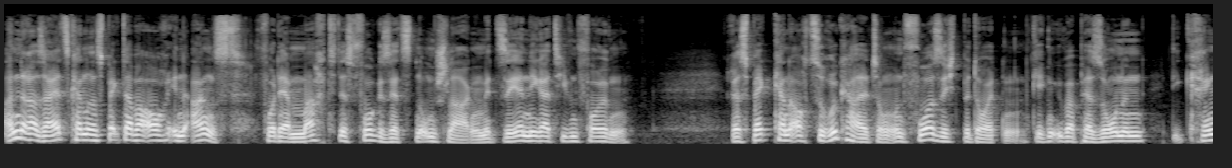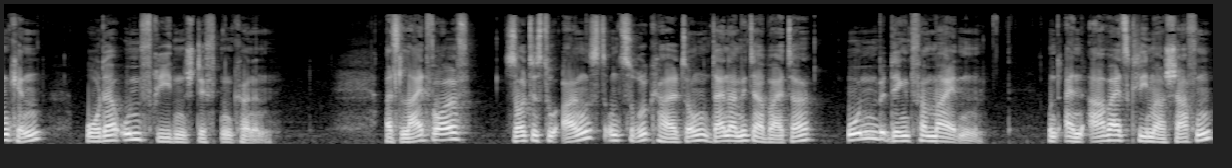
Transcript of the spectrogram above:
Andererseits kann Respekt aber auch in Angst vor der Macht des Vorgesetzten umschlagen mit sehr negativen Folgen. Respekt kann auch Zurückhaltung und Vorsicht bedeuten gegenüber Personen, die kränken oder Unfrieden stiften können. Als Leitwolf solltest du Angst und Zurückhaltung deiner Mitarbeiter unbedingt vermeiden und ein Arbeitsklima schaffen,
